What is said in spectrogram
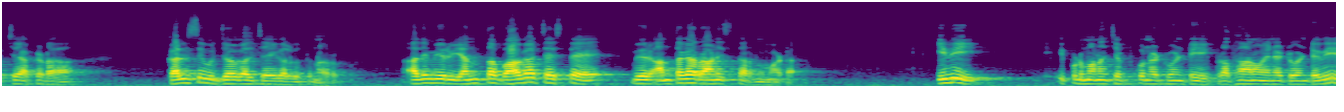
వచ్చి అక్కడ కలిసి ఉద్యోగాలు చేయగలుగుతున్నారు. అది మీరు ఎంత బాగా చేస్తే మీరు అంతగా రాణిస్తారనమాట ఇవి ఇప్పుడు మనం చెప్పుకున్నటువంటి ప్రధానమైనటువంటివి.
